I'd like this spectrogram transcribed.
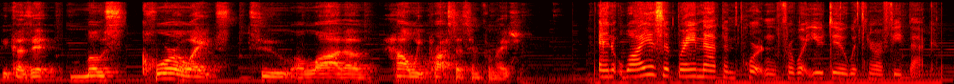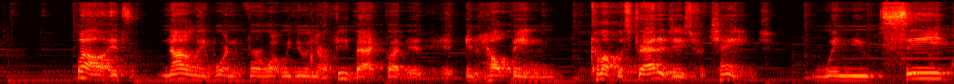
because it most correlates to a lot of how we process information. And why is a brain map important for what you do with neurofeedback? Well, it's not only important for what we do in neurofeedback, but it, it, in helping come up with strategies for change when you see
